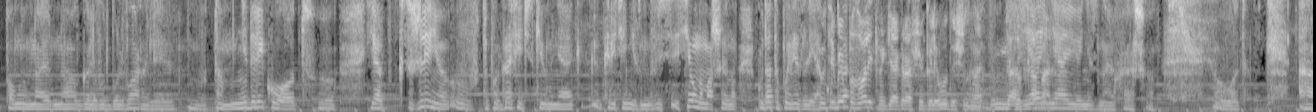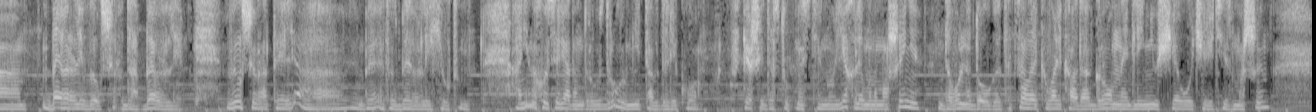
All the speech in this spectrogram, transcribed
по-моему, наверное, Голливуд Бульвар или там недалеко от... э, Я, к сожалению, топографически у меня кретинизм. Сел на машину, куда-то повезли. а Ну, тебе куда- позволительно географию Голливуда еще знать, да, я, я ее не знаю хорошо. Вот. А, Беверли Вилшир, да, Беверли. Вилшир отель, а этот Беверли Хилтон. Они находятся рядом друг с другом, не так далеко, в пешей доступности. Но ехали мы на машине довольно долго. Это целая кавалькада, огромная длиннющая очередь из машин,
